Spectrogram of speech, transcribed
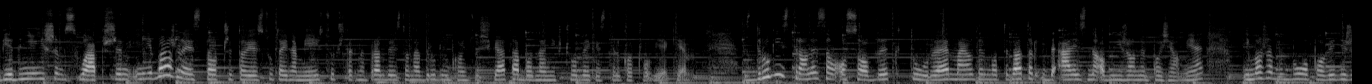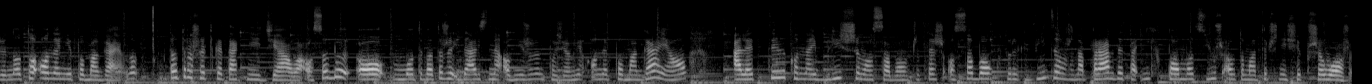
biedniejszym, słabszym i nieważne jest to, czy to jest tutaj na miejscu, czy tak naprawdę jest to na drugim końcu świata, bo dla nich człowiek jest tylko człowiekiem. Z drugiej strony są osoby, które mają ten motywator idealizm na obniżonym poziomie i można by było powiedzieć, że no to one nie pomagają. No to troszeczkę tak nie działa. Osoby o motywatorze idealizm na obniżonym poziomie, one pomagają, ale tylko najbliższym osobom, czy też osobom, których widzą, że naprawdę ta ich pomoc już automatycznie się przełoży,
